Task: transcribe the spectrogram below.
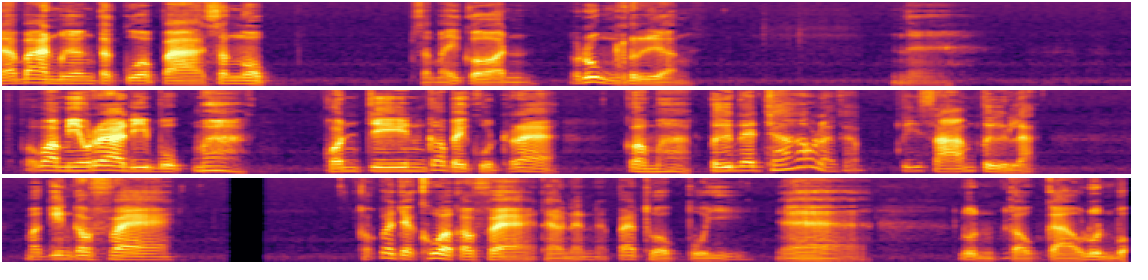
แล้วบ้านเมืองตะกัวป่าสงบ สมัยก่อนรุ่งเรืองนะเพราะว่ามีแร่ดีบุกมาก คนจีนก็ไปขุดแร่ ก็มาก ตื่นแต่เช้าแหละครับตีสามตื่นละมากินกาแฟเขาก็จะคั่วกาแฟแถวนั้นแป้ถั่วปุ๋ยรุ่นเก่าๆรุ่นโบ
